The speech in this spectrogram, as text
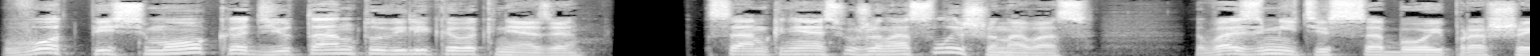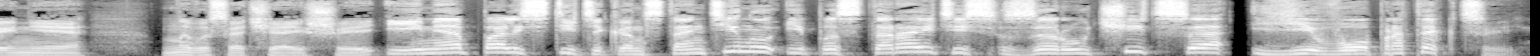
Вот письмо к адъютанту великого князя. Сам князь уже наслышан о вас». Возьмите с собой прошение на высочайшее имя, польстите Константину и постарайтесь заручиться его протекцией.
